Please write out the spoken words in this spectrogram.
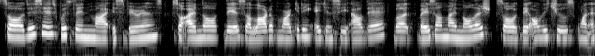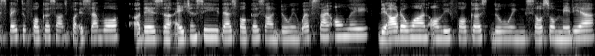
so this is within my experience. So I know there's a lot of marketing agency out there, but based on my knowledge, so they only choose one aspect to focus on. For example, uh, there's an agency that's focused on doing website only. The other one only focus doing social media,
